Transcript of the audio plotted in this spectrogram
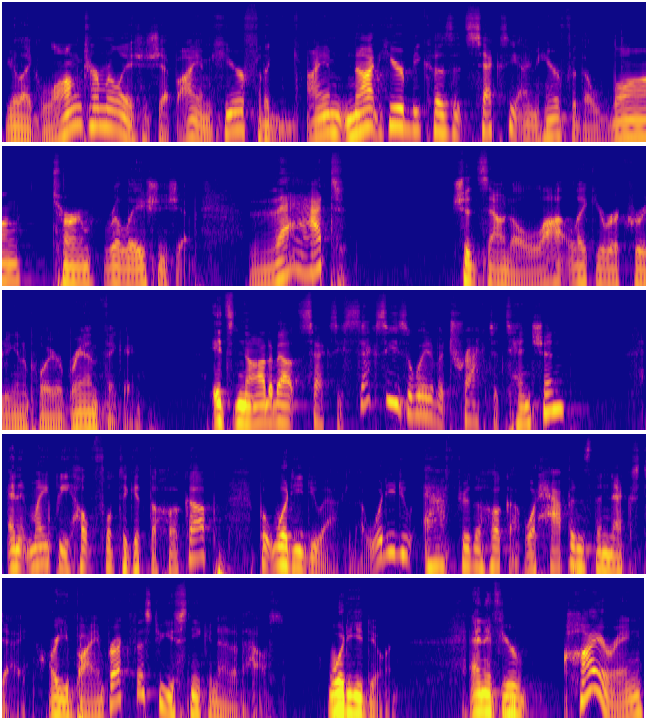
you're like, long term relationship. I am here for the, I am not here because it's sexy. I'm here for the long term relationship. That should sound a lot like your recruiting and employer brand thinking. It's not about sexy. Sexy is a way to attract attention and it might be helpful to get the hookup. But what do you do after that? What do you do after the hookup? What happens the next day? Are you buying breakfast or are you sneaking out of the house? What are you doing? And if you're hiring,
